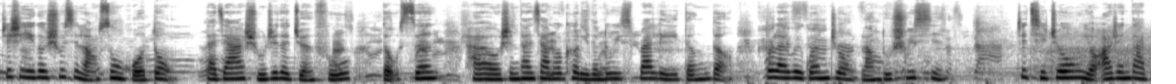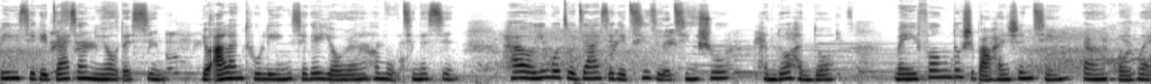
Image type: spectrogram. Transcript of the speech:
这是一个书信朗诵活动，大家熟知的卷福、抖森，还有神探夏洛克里的 Louis Velli 等等，都来为观众朗读书信。这其中有二战大兵写给家乡女友的信，有阿兰图灵写给友人和母亲的信，还有英国作家写给妻子的情书，很多很多。每一封都是饱含深情，让人回味。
